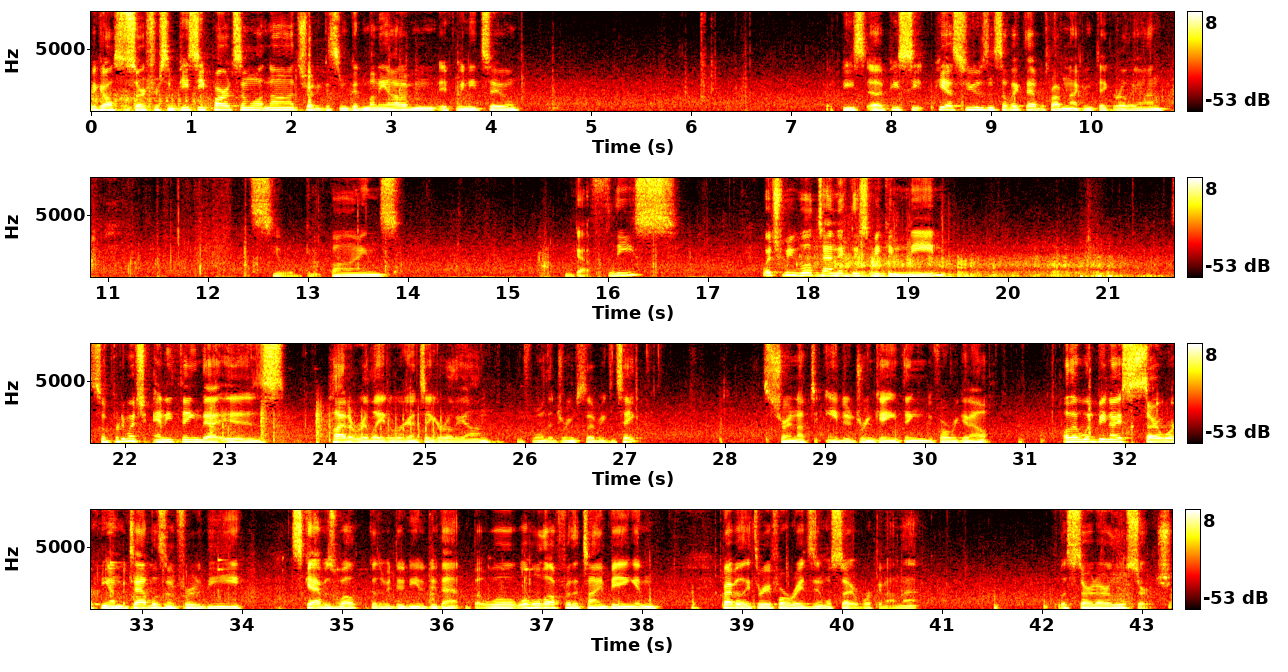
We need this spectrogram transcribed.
We can also search for some PC parts and whatnot, try to get some good money out of them if we need to. PC, uh, PC, PSUs and stuff like that, we're probably not going to take early on. Let's see what we can find. We got fleece, which we will technically speaking need. So pretty much anything that is hideout related, we're going to take early on. It's one of the drinks that we can take. Let's try not to eat or drink anything before we get out. Well, that would be nice to start working on metabolism for the scav as well, because we do need to do that. But we'll we'll hold off for the time being, and probably like three or four raids in, we'll start working on that. Let's start our little search.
